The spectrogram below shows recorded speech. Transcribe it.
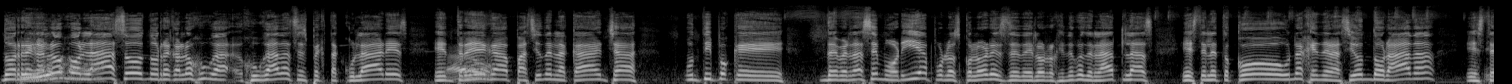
Nos Sí, regaló no. golazos, nos regaló juga- jugadas espectaculares, entrega, pasión en la cancha. Un tipo que de verdad se moría por los colores de, de los rojinegros del Atlas. Este le tocó una generación dorada, este Sí,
